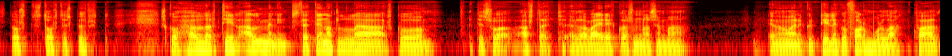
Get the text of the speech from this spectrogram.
stórt, stórtið spurt. Sko höfðar til almennings, þetta er náttúrulega sko, þetta er svo afstætt ef það væri eitthvað svona sem að ef það væri einhver, til einhver formúla hvað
